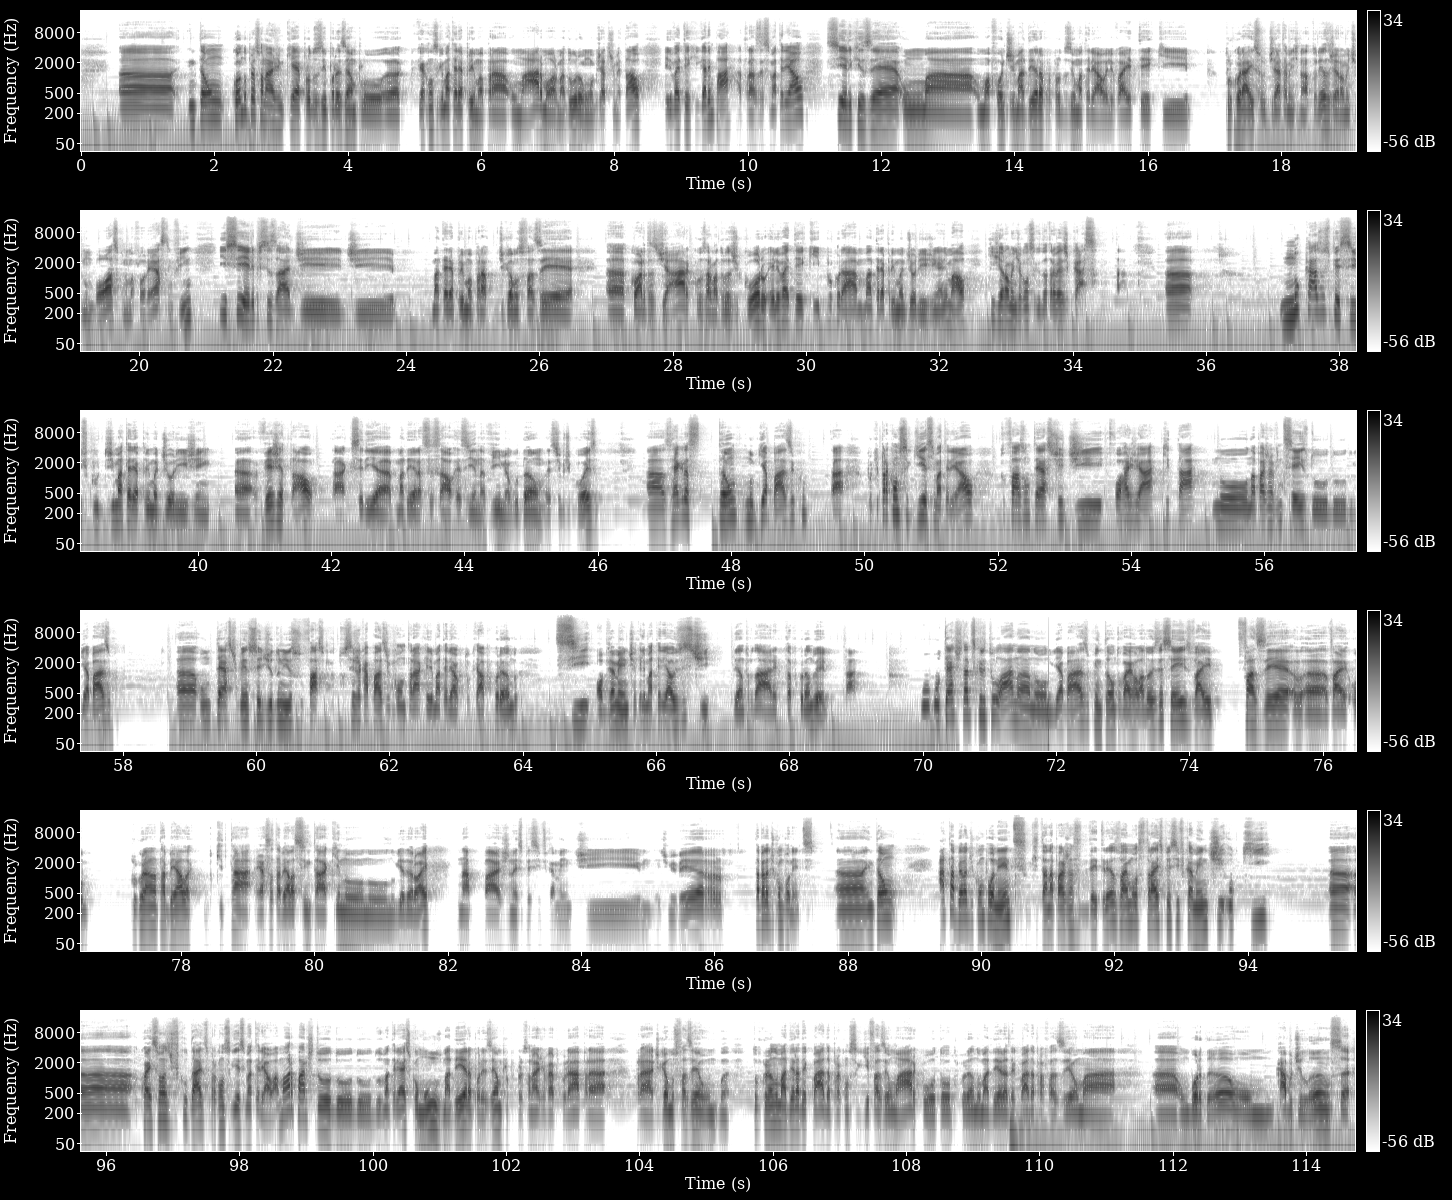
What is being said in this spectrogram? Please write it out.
Uh, então, quando o personagem quer produzir, por exemplo, uh, quer conseguir matéria-prima para uma arma ou armadura ou um objeto de metal, ele vai ter que garimpar atrás desse material. Se ele quiser uma, uma fonte de madeira para produzir um material, ele vai ter que procurar isso diretamente na natureza, geralmente num bosque, numa floresta, enfim. E se ele precisar de, de matéria-prima para, digamos, fazer uh, cordas de arcos, armaduras de couro, ele vai ter que procurar matéria-prima de origem animal, que geralmente é conseguido através de caça. Tá? Uh, no caso específico de matéria-prima de origem uh, vegetal, tá? que seria madeira, sisal, resina, vime, algodão, esse tipo de coisa, as regras estão no guia básico, tá? porque para conseguir esse material, tu faz um teste de forragear que está no, na página 26 do, do, do guia básico. Uh, um teste bem sucedido nisso faz com que tu seja capaz de encontrar aquele material que tu está procurando, se, obviamente, aquele material existir dentro da área que tu está procurando ele. Tá? O, o teste está descrito lá na, no, guia básico, então tu vai rolar 2d6, vai fazer, uh, vai procurar na tabela que tá, essa tabela assim tá aqui no, no, no guia do herói, na página especificamente. Deixe-me ver. Tabela de componentes. Uh, então, a tabela de componentes, que está na página 73, vai mostrar especificamente o que. Uh, uh, quais são as dificuldades para conseguir esse material. A maior parte do, do, do, dos materiais comuns, madeira, por exemplo, que o personagem vai procurar para, digamos, fazer um. Estou procurando madeira adequada para conseguir fazer um arco, ou estou procurando madeira adequada para fazer uma uh, um bordão, um cabo de lança,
